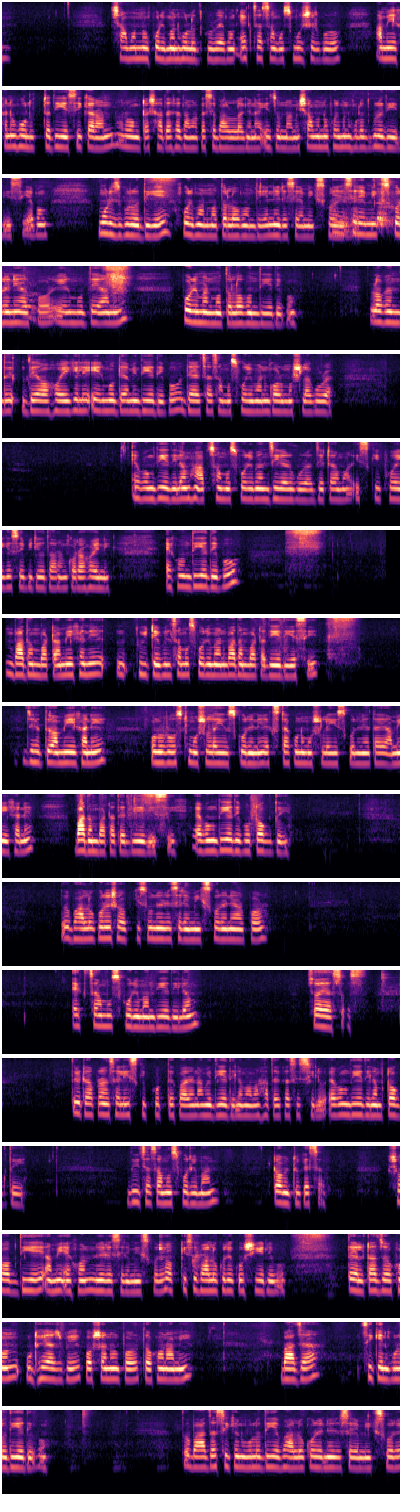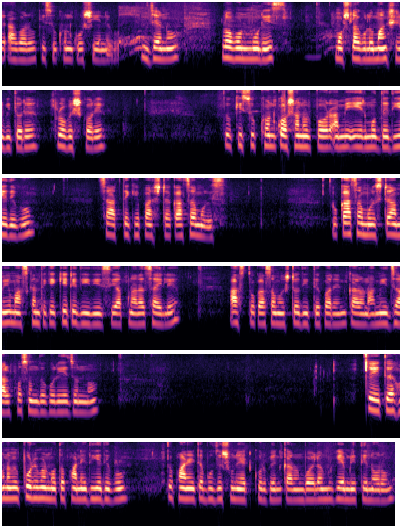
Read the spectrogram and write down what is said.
সামান্য পরিমাণ হলুদ গুঁড়ো এবং এক চা চামচ মরিচের গুঁড়ো। আমি এখানে হলুদটা দিয়েছি কারণ রঙটা সাদা সাদা আমার কাছে ভালো লাগে না এই জন্য আমি সামান্য পরিমাণ হলুদ গুঁড়ো দিয়ে দিয়েছি এবং মরিচ গুঁড়ো দিয়ে পরিমাণ মতো লবণ দিয়ে নেড়ে ছেড়ে মিক্স করে নেড়ে ছেড়ে মিক্স করে নেওয়ার পর এর মধ্যে আমি পরিমাণ মতো লবণ দিয়ে দেব। লবণ দেওয়া হয়ে গেলে এর মধ্যে আমি দিয়ে দেব দেড় চা চামচ পরিমাণ গরম মশলা গুঁড়া। এবং দিয়ে দিলাম হাফ চামচ পরিমাণ জিরার গুঁড়া, যেটা আমার স্কিপ হয়ে গেছে ভিডিও ধারণ করা হয়নি। এখন দিয়ে দেব বাদাম বাটা। আমি এখানে দুই টেবিল চামচ পরিমাণ বাদাম বাটা দিয়ে দিয়েছি। যেহেতু আমি এখানে কোনো রোস্ট মশলা ইউজ করিনি এক্সট্রা কোনো মশলা ইউজ করিনি, তাই আমি এখানে বাদাম বাটাতে দিয়ে দিয়েছি এবং দিয়ে দেব টক দই। তো ভালো করে সব কিছু নেড়ে ছেড়ে মিক্স করে নেওয়ার পর এক চামচ পরিমাণ দিয়ে দিলাম সয়া সস তো এটা আপনারা চাইলে স্কিপ করতে পারেন, আমি দিয়ে দিলাম, আমার হাতের কাছে ছিল, এবং দিয়ে দিলাম টক দই। দুই চা চামচ পরিমাণ টমেটো কেচাপ। সব দিয়ে আমি এখন নেড়ে ছেড়ে মিক্স করে সব কিছু ভালো করে কষিয়ে নেব। তেলটা যখন উঠে আসবে কষানোর পর, তখন আমি ভাজা চিকেনগুলো দিয়ে দেব। তো ভাজা চিকেনগুলো দিয়ে ভালো করে নেড়ে মিক্স করে আবারও কিছুক্ষণ কষিয়ে নেব। যেন লবণ, মরিচ, মশলাগুলো মাংসের ভিতরে প্রবেশ করে। তো কিছুক্ষণ কষানোর পর আমি এর মধ্যে দিয়ে দেব চার থেকে পাঁচটা কাঁচামরিচ। তো কাঁচামরিচটা আমি মাঝখান থেকে কেটে দিয়ে দিয়েছি, আপনারা চাইলে আস্ত কাঁচামরিচটাও দিতে পারেন, কারণ আমি জাল পছন্দ করি এজন্য। তো এই তো এখন আমি পরিমাণ মতো পানি দিয়ে দেব। তো পানিটা বুঝে শুনে অ্যাড করবেন, কারণ ব্রয়লার মুরগি এমনিতে নরম।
